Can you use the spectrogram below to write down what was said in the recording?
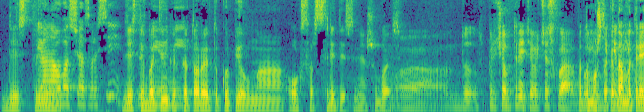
здесь ты... И она у вас сейчас в России? Здесь ты в ботинках, не... которые ты купил на Оксфорд-стрит, если не ошибаюсь. А, да, причем 3 числа. Потому что ботинки, когда мы 3,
